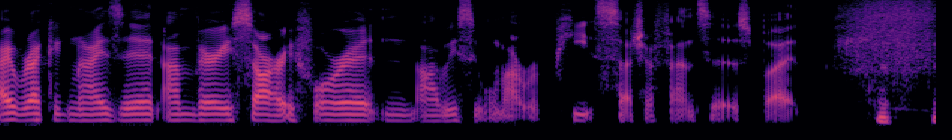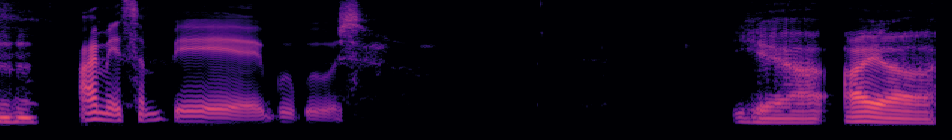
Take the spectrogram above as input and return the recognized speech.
I recognize it, I'm very sorry for it, and obviously will not repeat such offenses, but Mhm. I made some big boo boos. Yeah, I uh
